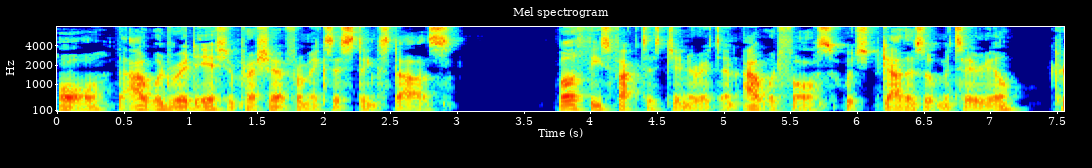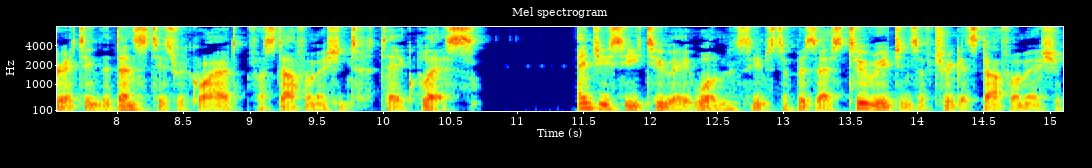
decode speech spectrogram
or the outward radiation pressure from existing stars. Both these factors generate an outward force which gathers up material, creating the densities required for star formation to take place. NGC 281 seems to possess two regions of triggered star formation,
